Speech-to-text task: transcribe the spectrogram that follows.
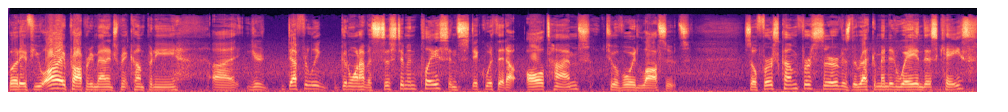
But if you are a property management company uh, you're definitely going to want to have a system in place and stick with it at all times to avoid lawsuits. So, first come, first serve is the recommended way in this case,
